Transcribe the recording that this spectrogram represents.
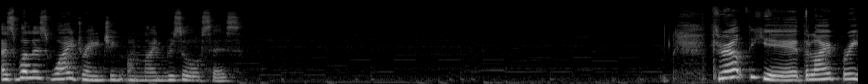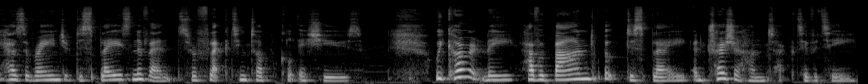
as well as wide ranging online resources. Throughout the year, the library has a range of displays and events reflecting topical issues. We currently have a banned book display and treasure hunt activity.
